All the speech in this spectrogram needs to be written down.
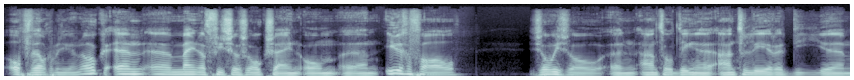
Op welke manier dan ook. En eh, mijn advies zou ook zijn om eh, in ieder geval sowieso een aantal dingen aan te leren die, eh,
